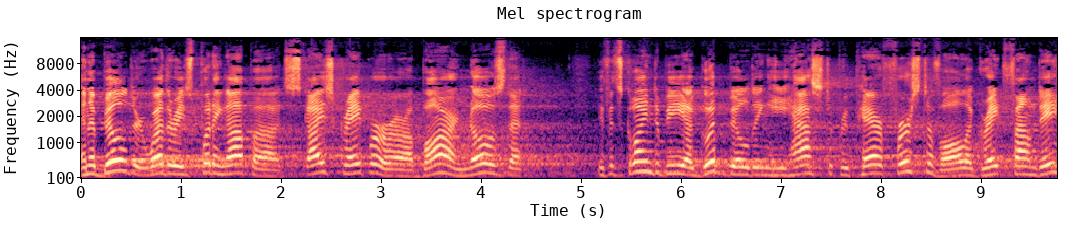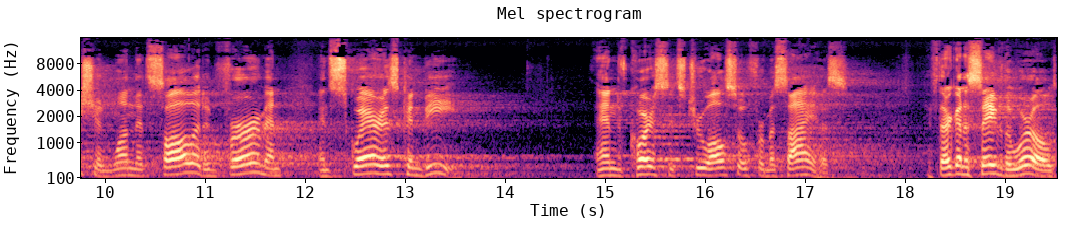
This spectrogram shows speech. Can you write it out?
And a builder, whether he's putting up a skyscraper or a barn, knows that if it's going to be a good building, he has to prepare, first of all, a great foundation, one that's solid and firm and, and square as can be. And of course, it's true also for messiahs. If they're going to save the world,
